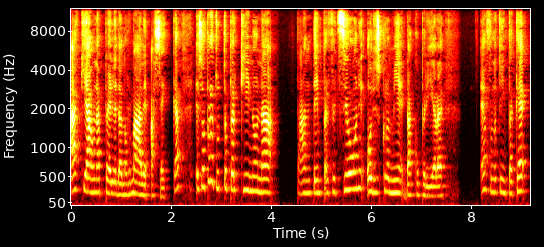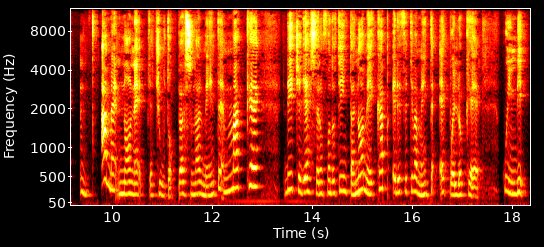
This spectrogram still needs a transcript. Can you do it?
a chi ha una pelle da normale a secca e soprattutto per chi non ha tante imperfezioni o discromie da coprire. È un fondotinta che mm, a me non è piaciuto personalmente, ma che dice di essere un fondotinta no make up ed effettivamente è quello che è. Quindi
